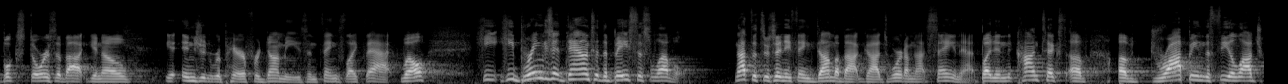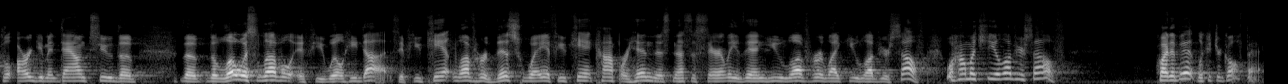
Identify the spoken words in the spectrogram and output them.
bookstores about, you know, engine repair for dummies and things like that. Well, he, he brings it down to the basis level. Not that there's anything dumb about God's word, I'm not saying that. But in the context of, of dropping the theological argument down to the, the, the lowest level, if you will, he does. If you can't love her this way, if you can't comprehend this necessarily, then you love her like you love yourself. Well, how much do you love yourself? Quite a bit. Look at your golf bag.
